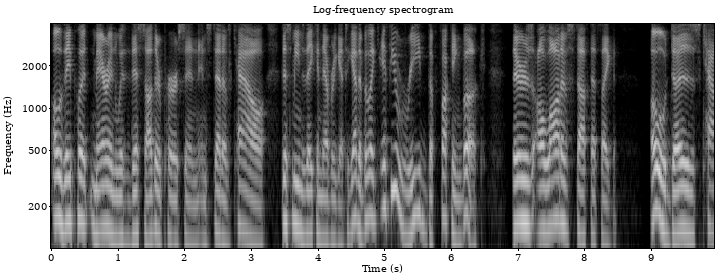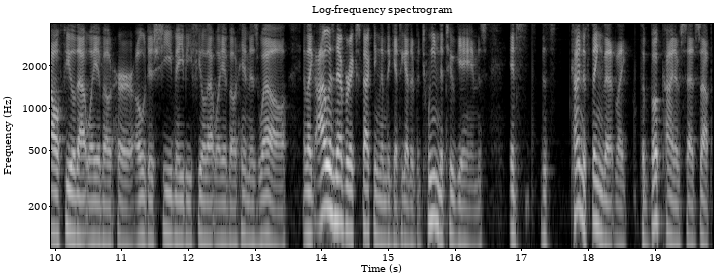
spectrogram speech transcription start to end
oh, they put Merrin with this other person instead of Cal. This means they can never get together. But like if you read the fucking book, there's a lot of stuff that's like oh, does Cal feel that way about her? Oh, does she maybe feel that way about him as well? And like, I was never expecting them to get together between the two games. It's this kind of thing that like the book kind of sets up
